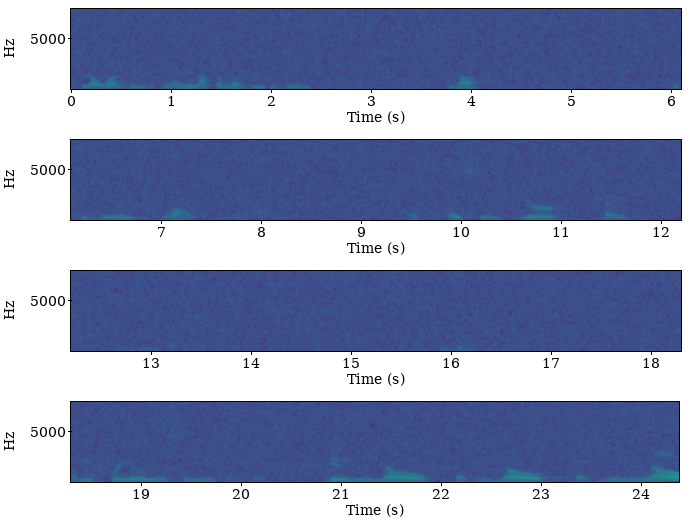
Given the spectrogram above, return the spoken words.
If you don't love Jesus now, you're not going to love Jesus then. You're not. It begins right now of placing your faith in Jesus. Have you freely received? Do you know that you know that you know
